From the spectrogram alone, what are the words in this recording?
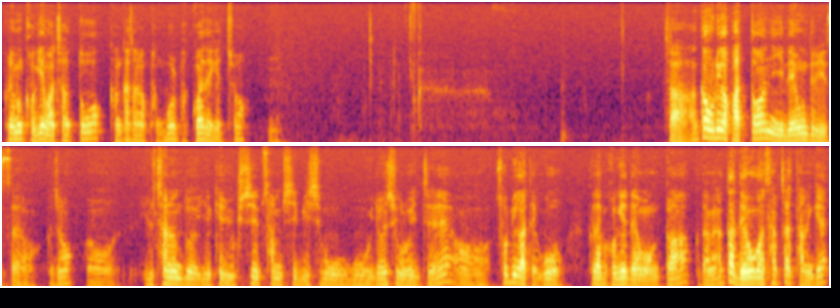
그러면 거기에 맞춰 또 감가상각 방법을 바꿔야 되겠죠. 음. 자, 아까 우리가 봤던 이 내용들이 있어요. 그죠? 어, 1차년도 이렇게 60, 30, 25 이런 식으로 이제 어, 소비가 되고 그 다음에 거기에 대한 원가, 그 다음에 아까 내용과 살짝 다른 게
